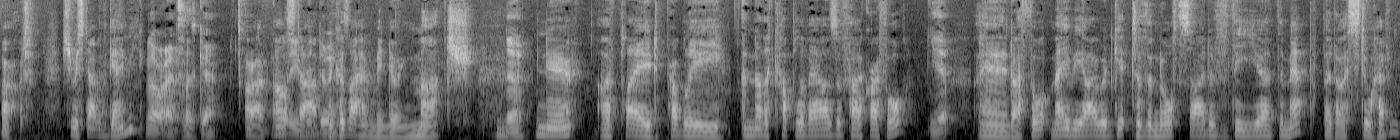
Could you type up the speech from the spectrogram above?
All right. Should we start with gaming? All right, let's go. All right, I'll What have you start because I haven't been doing much. No. No, I've played probably another couple of hours of Far Cry 4. Yep. And I thought maybe I would get to the north side of the uh, the map, but I still haven't.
